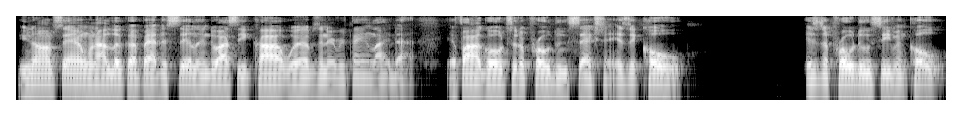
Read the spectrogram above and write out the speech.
You know what I'm saying? When I look up at the ceiling, do I see cobwebs and everything like that? If I go to the produce section, is it cold? Is the produce even cold?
